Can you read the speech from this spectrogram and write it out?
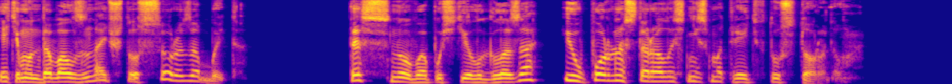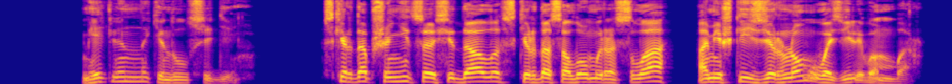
Этим он давал знать, что ссора забыта. Тесс снова опустила глаза и упорно старалась не смотреть в ту сторону. Медленно тянулся день. Скирда пшеницы оседала, скирда соломы росла, а мешки с зерном увозили в амбар.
